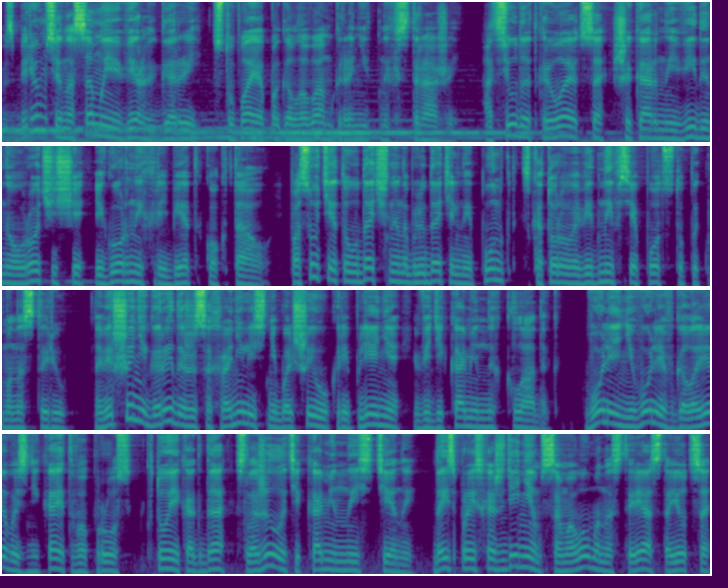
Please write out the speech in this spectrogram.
Взберемся на самый верх горы, ступая по головам гранитных стражей. Отсюда открываются шикарные виды на урочище и горный хребет Коктау. По сути, это удачный наблюдательный пункт, с которого видны все подступы к монастырю. На вершине горы даже сохранились небольшие укрепления в виде каменных кладок. Волей-неволей в голове возникает вопрос, кто и когда сложил эти каменные стены, да и с происхождением самого монастыря остается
